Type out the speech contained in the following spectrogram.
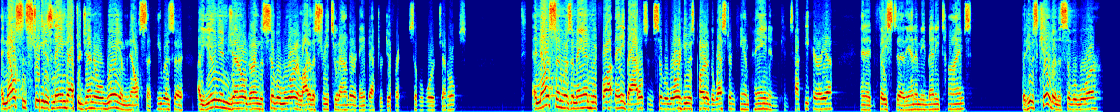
And Nelson Street is named after General William Nelson. He was a, a Union general during the Civil War. A lot of the streets around there are named after different Civil War generals. And Nelson was a man who had fought many battles in the Civil War. He was part of the Western Campaign in Kentucky area and had faced uh, the enemy many times. But he was killed in the Civil War,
